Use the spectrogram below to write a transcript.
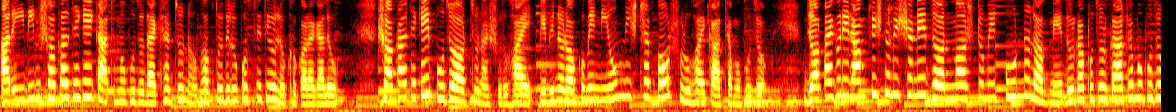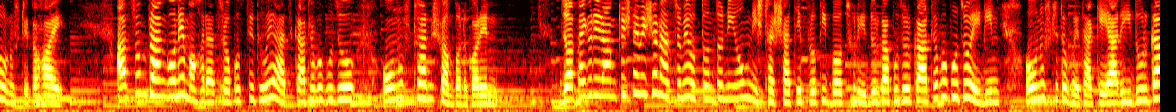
আর এই দিন সকাল থেকেই কাঠামো পুজো দেখার জন্য ভক্তদের উপস্থিতিও লক্ষ্য করা গেল। সকাল থেকেই পুজো অর্চনা শুরু হয়। বিভিন্ন রকমের নিয়ম নিষ্ঠার পর শুরু হয় কাঠামো পুজো। জলপাইগুড়ি রামকৃষ্ণ মিশনে জন্মাষ্টমীর পূর্ণ লগ্নে দুর্গাপুজোর কাঠামো পুজো অনুষ্ঠিত হয়। আশ্রম প্রাঙ্গণে মহারাজরা উপস্থিত হয়ে আজ কাঠামো পুজো অনুষ্ঠান সম্পন্ন করেন। জলপাইগুড়ি রামকৃষ্ণ মিশন আশ্রমে অত্যন্ত নিয়ম নিষ্ঠার সাথে প্রতি বছরই দুর্গাপুজোর কাঠামো পুজো এই দিন অনুষ্ঠিত হয়ে থাকে। আর এই দুর্গা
